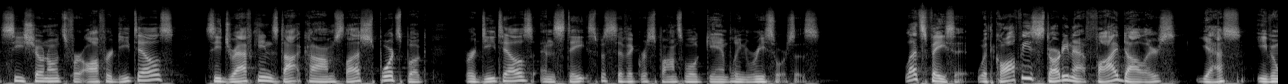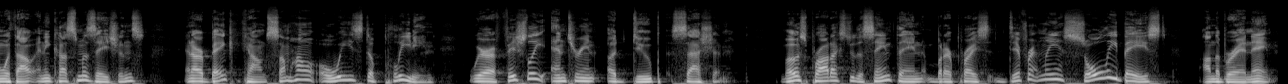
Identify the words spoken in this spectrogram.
See show notes for offer details. See DraftKings.com slash sportsbook for details and state-specific responsible gambling resources. Let's face it, with coffees starting at $5, yes, even without any customizations, and our bank account somehow always depleting, we're officially entering a dupe session. Most products do the same thing, but are priced differently solely based on the brand name.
